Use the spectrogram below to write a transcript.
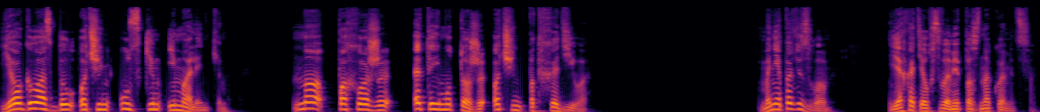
Его глаз был очень узким и маленьким, но, похоже, это ему тоже очень подходило. Мне повезло. Я хотел с вами познакомиться.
